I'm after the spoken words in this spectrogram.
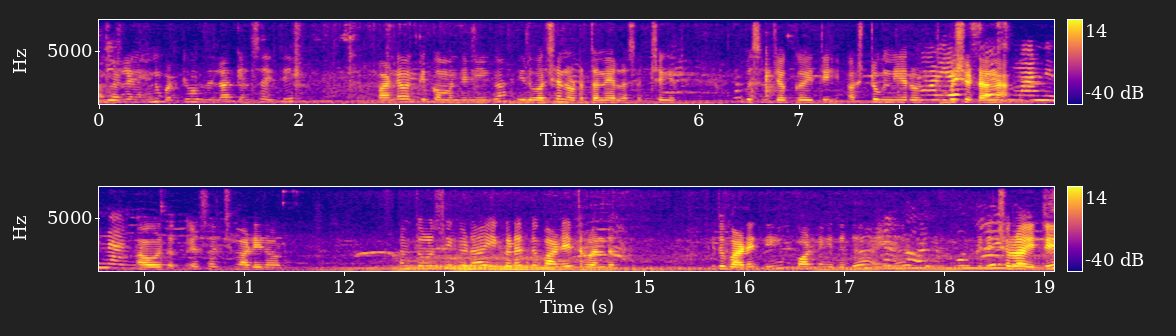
ಆಮೇಲೆ ಇನ್ನೂ ಬಟ್ಟೆ ಹೋಗೋದಿಲ್ಲ ಕೆಲಸ ಐತಿ. ಬಾಂಡೆ ಒಂದು ತಿಕ್ಕೊಂಬಂದೀನಿ ಈಗ. ಇದು ವರ್ಷ ನೋಡಿರ್ತಾನೆ ಎಲ್ಲ ಸ್ವಚ್ಛಾಗೈತಿ. ಬಿಸಿಲು ಜಗ್ಗ ಐತಿ. ಅಷ್ಟು ನೀರು ತುಂಬಿಸಿಟ್ಟಾನ. ಹೌದು, ಸ್ವಚ್ಛ ಮಾಡಿ ನೋಡು. ನಮ್ಮ ತುಳಸಿ ಗಿಡ ಈ ಕಡೆದು ಬಾಡೆ ಐತ್ರಿ ಒಂದು. ಇದು ಬಾಡೈತಿ ಪಾಟ್ನಾಗ ಇದ್ದಿದ್ದು. ಇದು ಇದು ಚಲೋ ಐತಿ.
